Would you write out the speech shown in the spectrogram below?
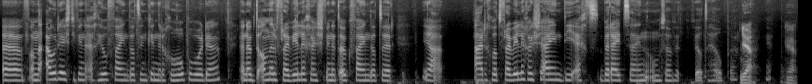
eh, van de ouders die vinden echt heel fijn dat hun kinderen geholpen worden. En ook de andere vrijwilligers vinden het ook fijn dat er ja, aardig wat vrijwilligers zijn die echt bereid zijn om zoveel te helpen. Ja. Ja. ja.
